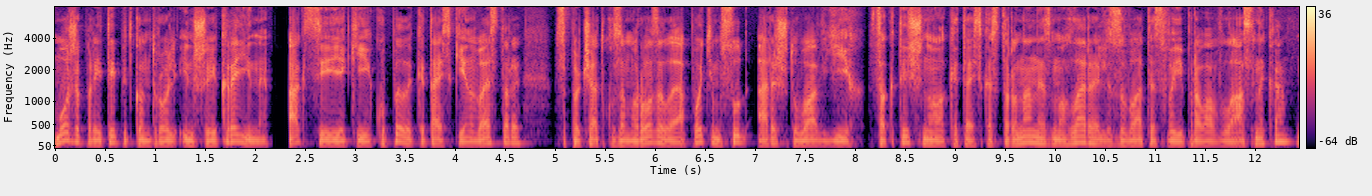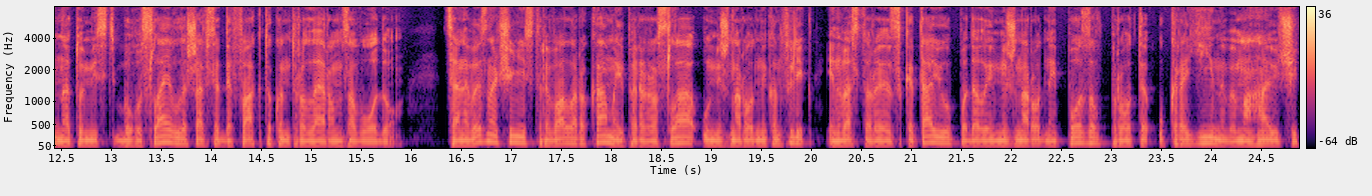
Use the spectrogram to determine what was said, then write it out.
може перейти під контроль іншої країни. Акції, які купили китайські інвестори, спочатку заморозили, а потім суд арештував їх. Фактично, китайська сторона не змогла реалізувати свої права власника, натомість Богуслаєв лишався де-факто контролером заводу. Ця невизначеність тривала роками і переросла у міжнародний конфлікт. Інвестори з Китаю подали міжнародний позов проти України, вимагаючи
